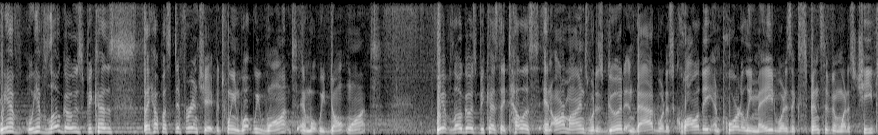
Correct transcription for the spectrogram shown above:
We have, we have logos because they help us differentiate between what we want and what we don't want. We have logos because they tell us in our minds what is good and bad, what is quality and poorly made, what is expensive and what is cheap.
